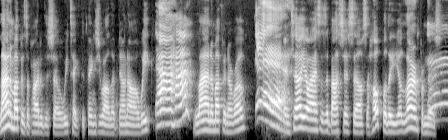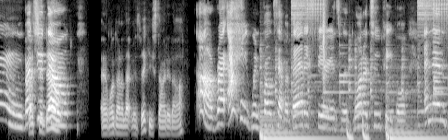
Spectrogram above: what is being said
Line them up is a part of the show. We take the things you all have done all week, Uh-huh. line them up in a row, Yeah. and tell your asses about yourself. So hopefully you'll learn from this. Mm, but, But you, you don't. don't. And we're going to let Miss Vicky start it off. All right. I hate when folks have a bad experience with one or two people and then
